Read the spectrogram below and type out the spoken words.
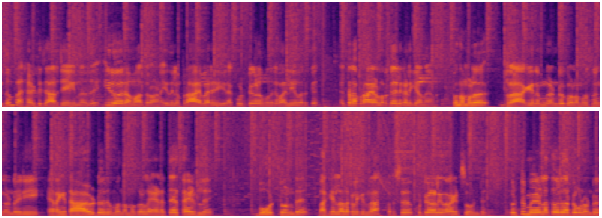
ഇതും പെർ ചാർജ് ചെയ്യുന്നത് ഇരുപത് രൂപ മാത്രമാണ്. ഇതിലും പ്രായപരിധിയില്ല കുട്ടികൾ മുതൽ വലിയവർക്ക് എത്ര പ്രായമുള്ളവർക്ക് ഇതിൽ കളിക്കാവുന്നതാണ്. അപ്പോൾ നമ്മൾ ഡ്രാഗനും കണ്ടു കൊളംബസും കണ്ടു. ഇനി ഇറങ്ങി താഴോട്ട് വരുമ്പോൾ നമുക്കുള്ള ഇടത്തെ സൈഡിൽ ബോട്ടും ഉണ്ട്. ബാക്കി അല്ലാതെ കളിക്കുന്ന കുറച്ച് കുട്ടികൾ കളിക്കുന്ന റൈഡ്സും ഉണ്ട്. തൊട്ട് മേളിലത്തെ ഒരു തട്ടും കൂടെ ഉണ്ട്.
